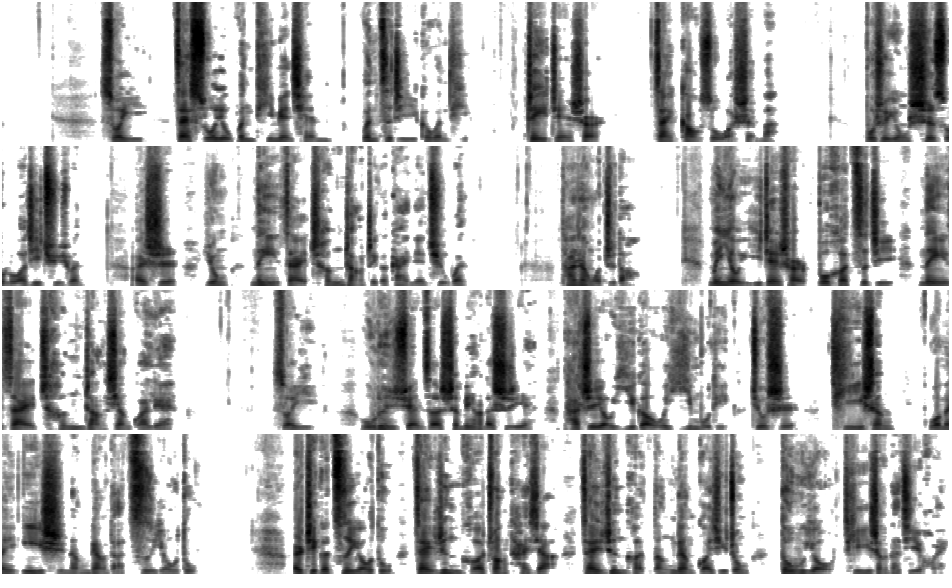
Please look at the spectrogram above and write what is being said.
所以在所有问题面前，问自己一个问题：这件事儿在告诉我什么？不是用世俗逻辑去问，而是用内在成长这个概念去问。他让我知道，没有一件事儿不和自己内在成长相关联。所以，无论选择什么样的事业，它只有一个唯一目的，就是提升我们意识能量的自由度。而这个自由度，在任何状态下，在任何能量关系中，都有提升的机会。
